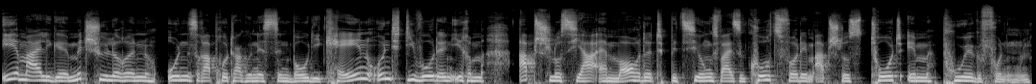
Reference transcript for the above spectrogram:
ehemalige Mitschülerin unserer Protagonistin Bodie Kane und die wurde in ihrem Abschlussjahr ermordet bzw. kurz vor dem Abschluss tot im Pool gefunden.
